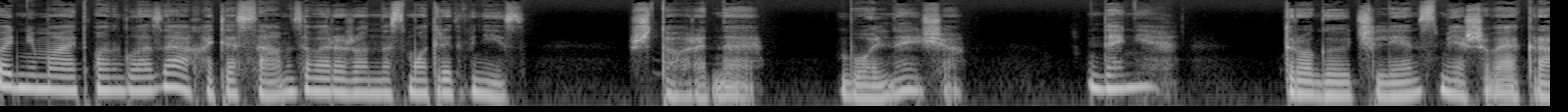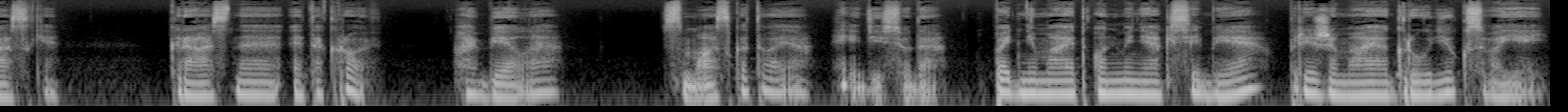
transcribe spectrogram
Поднимает он глаза, хотя сам завороженно смотрит вниз. Что, родная, больно еще? Да не. Трогаю член, смешивая краски. Красная — это кровь, а белая — смазка твоя. Иди сюда. Поднимает он меня к себе, прижимая грудью к своей.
